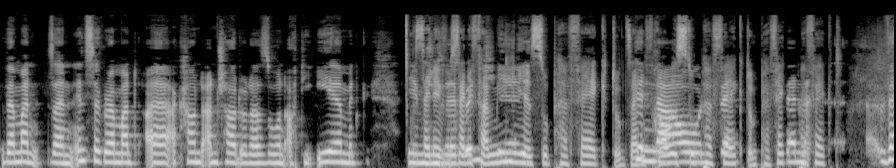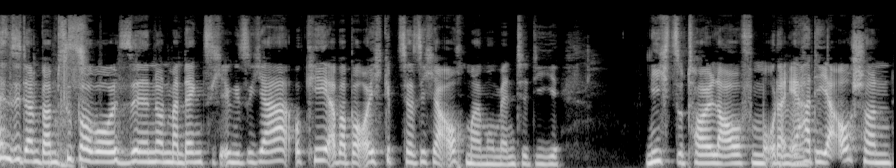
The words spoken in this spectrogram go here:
wenn man seinen Instagram-Account anschaut oder so und auch die Ehe mit dem seine, seine Familie ist so perfekt und seine genau, Frau ist so perfekt und, wenn, und perfekt, wenn, perfekt. Wenn sie dann beim Super Bowl sind und man denkt sich irgendwie so, ja, okay, aber bei euch gibt's ja sicher auch mal Momente, die nicht so toll laufen oder mhm. er hatte ja auch schon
